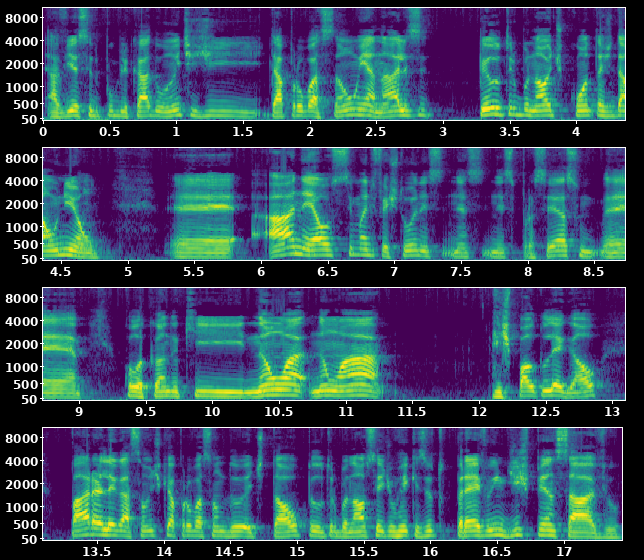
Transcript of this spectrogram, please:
havia sido publicado antes de, da aprovação e análise pelo Tribunal de Contas da União. É, a ANEL se manifestou nesse, nesse, nesse processo, é, colocando que não há, não há respaldo legal para a alegação de que a aprovação do edital pelo tribunal seja um requisito prévio indispensável.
